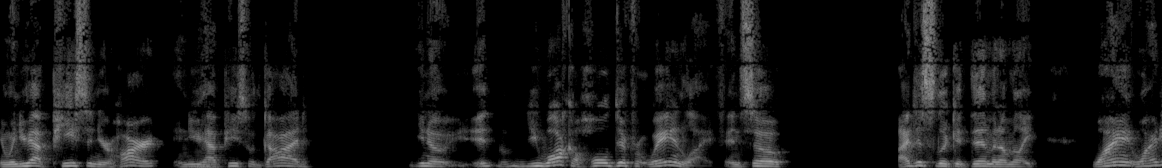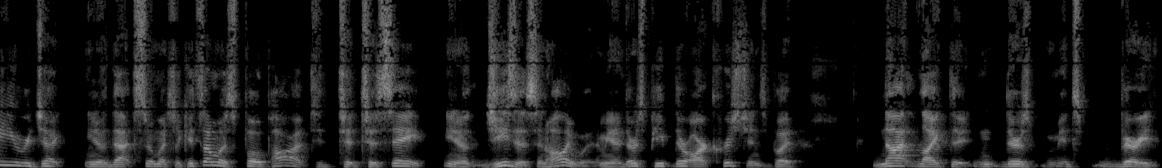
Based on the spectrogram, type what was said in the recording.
And when you have peace in your heart and you mm-hmm. have peace with God, you know, it, you walk a whole different way in life. And so I just look at them and I'm like, why why do you reject you know that so much? Like it's almost faux pas to to to say you know Jesus in Hollywood. I mean, there's people there are Christians, but not like the there's it's very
